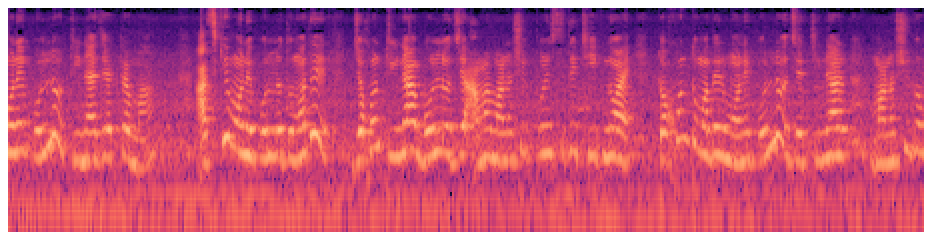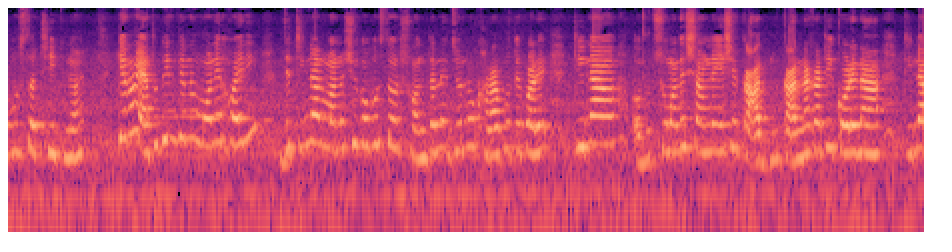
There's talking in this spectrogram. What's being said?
মনে পড়ল টিনা যে একটা মা। আজকে মনে পড়ল তোমাদের? যখন টিনা বলল যে আমার মানসিক পরিস্থিতি ঠিক নয়, তখন তোমাদের মনে পড়ল যে টিনার মানসিক অবস্থা ঠিক নয়? কেন এতদিন কেন মনে হয়নি যে টিনার মানসিক অবস্থা ওর সন্তানের জন্য খারাপ হতে পারে? টিনা তোমাদের সামনে এসে কান্নাকাটি করে না, টিনা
